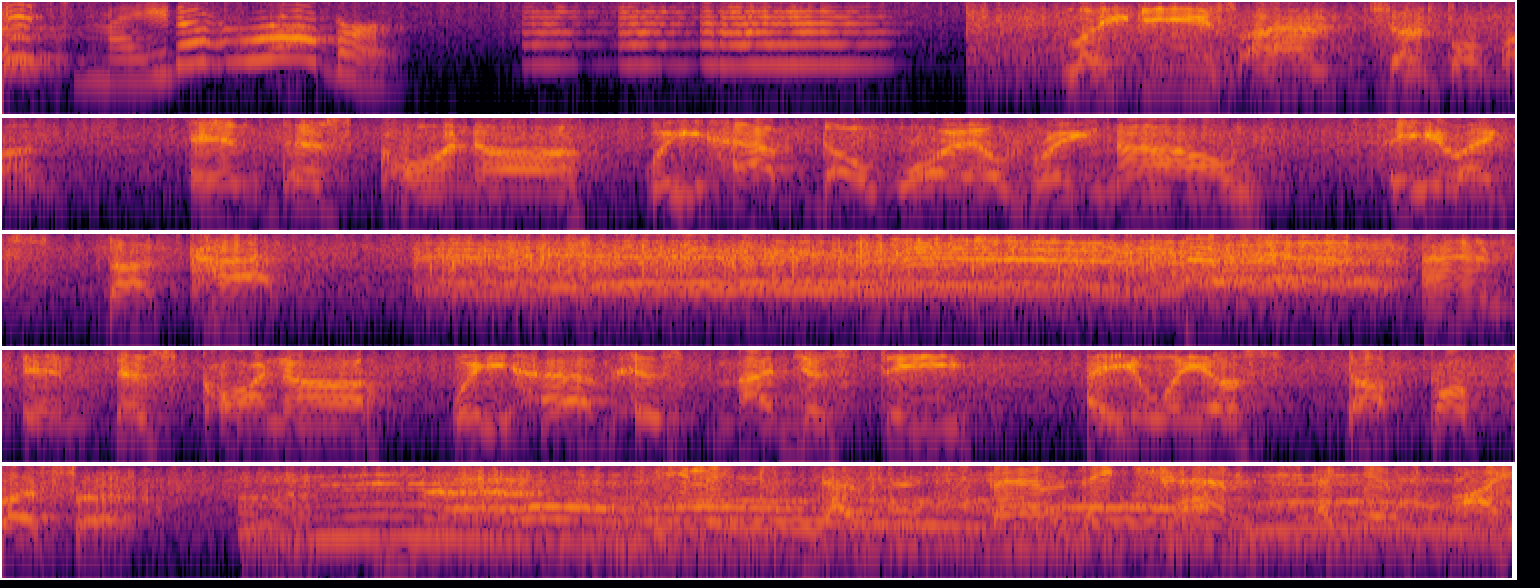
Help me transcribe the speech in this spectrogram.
It's made of rubber. Ladies and gentlemen, in this corner we have the world-renowned Felix the Cat. And in this corner we have His Majesty alias the Professor. Felix doesn't stand a chance against my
